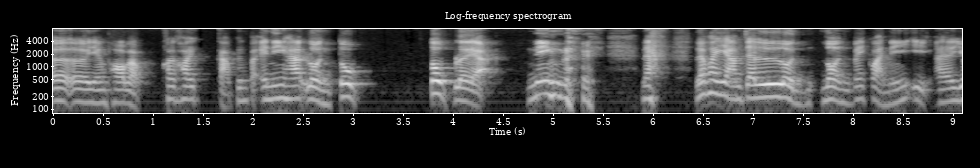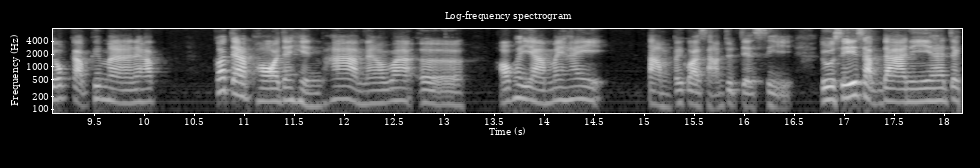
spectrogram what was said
เออเออยังพอแบบค่อยๆ กลับขึ้นไปไอ้นี้ฮะหล่นตุ๊บตุ๊บเลยอะนิ่งเลยนะแล้วพยายามจะหล่นหล่นไปกว่านี้อีกอายกกลับขึ้นมานะครับ ก็จะพอจะเห็นภาพนะครับว่าเออเขาพยายามไม่ให้ต่ำไปกว่า 3.74 ดูซิสัปดาห์นี้ฮะจะ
